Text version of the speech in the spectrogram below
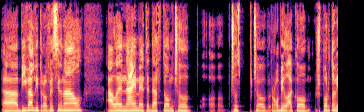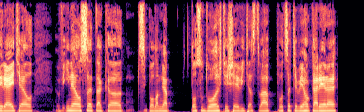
Uh, bývalý profesionál, ale najmä teda v tom, čo, čo, čo robil ako športový riaditeľ v Ineose, tak uh, si podľa mňa to sú dôležitejšie víťazstva v podstate v jeho kariére.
